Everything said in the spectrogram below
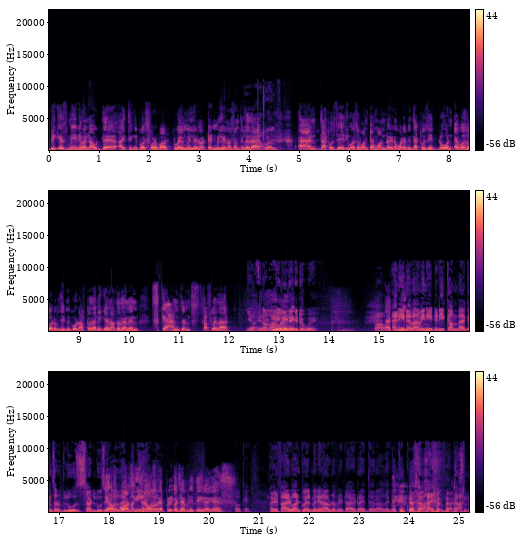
biggest main event out there. I think it was for about 12 million or 10 million or something like that. 12. And that was it. He was a one-time wonder. You know what I mean? That was it. No one ever heard of Jamie Gold after that again, other than in scams and stuff like that. Yeah, in a Even highly in it- negative way. Wow. And And he he- never. I mean, he did he come back and sort of lose, start losing Yeah, all of that course. money? He lost or- pretty much everything, I guess. Okay. I mean, if I had won 12 million, I would have retired right there. I was like, okay, cool. I am done.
